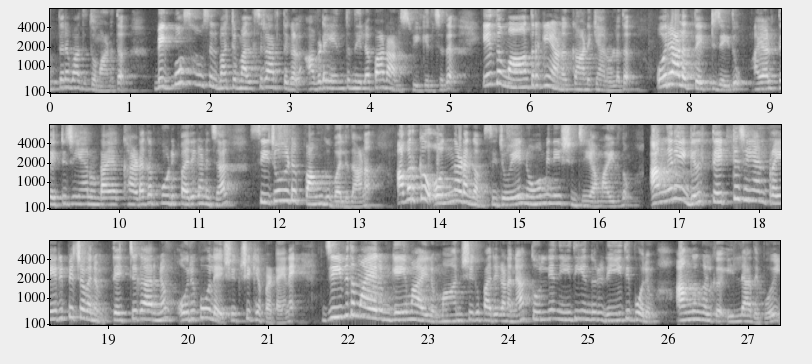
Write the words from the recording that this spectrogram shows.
ഉത്തരവാദിത്വമാണിത്. ബിഗ് ബോസ് ഹൗസിൽ മറ്റ് മത്സരാർത്ഥികൾ അവിടെ എന്ത് നിലപാടാണ് സ്വീകരിച്ചത്? എന്ത് മാതൃകയാണ് കാണിക്കാനുള്ളത്? ഒരാൾ തെറ്റ് ചെയ്തു. അയാൾ തെറ്റ് ചെയ്യാനുണ്ടായ ഘടകം കൂടി പരിഗണിച്ചാൽ സിജോയുടെ പങ്ക് വലുതാണ്. അവർക്ക് ഒന്നടങ്കം സിജോയെ നോമിനേഷൻ ചെയ്യാമായിരുന്നു. അങ്ങനെയെങ്കിൽ തെറ്റ് ചെയ്യാൻ പ്രേരിപ്പിച്ചവനും തെറ്റുകാരനും ഒരുപോലെ ശിക്ഷിക്കപ്പെട്ടേനെ. ജീവിതമായാലും ഗെയിമായാലും മാനുഷിക പരിഗണന തുല്യനീതി എന്നൊരു രീതി പോലും അംഗങ്ങൾക്ക് ഇല്ലാതെ പോയി.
